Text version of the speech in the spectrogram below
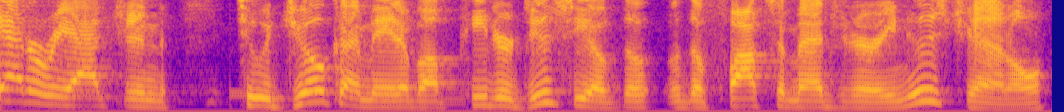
had a reaction to a joke I made about Peter Doocy of the, of the Fox Imaginary News Channel.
